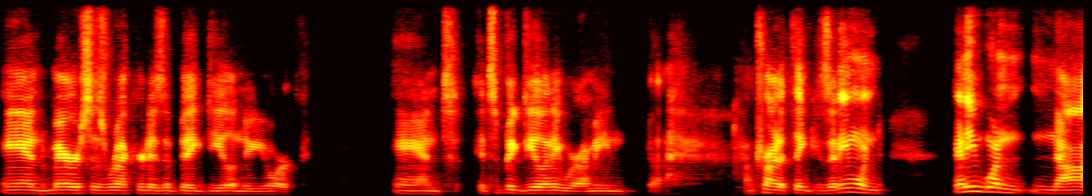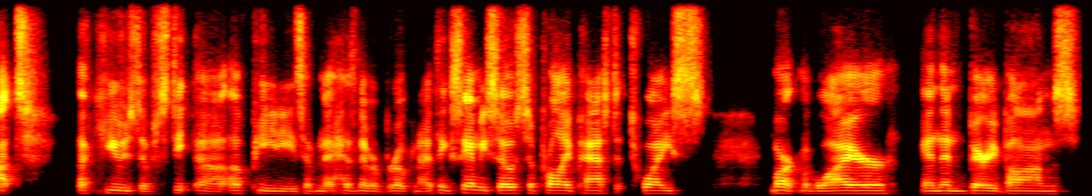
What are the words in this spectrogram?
and Maris's record is a big deal in New York, and it's a big deal anywhere. I mean, I'm trying to think: is anyone anyone not accused of uh, of PEDs have has never broken. I think Sammy Sosa probably passed it twice, Mark McGwire, and then Barry Bonds,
